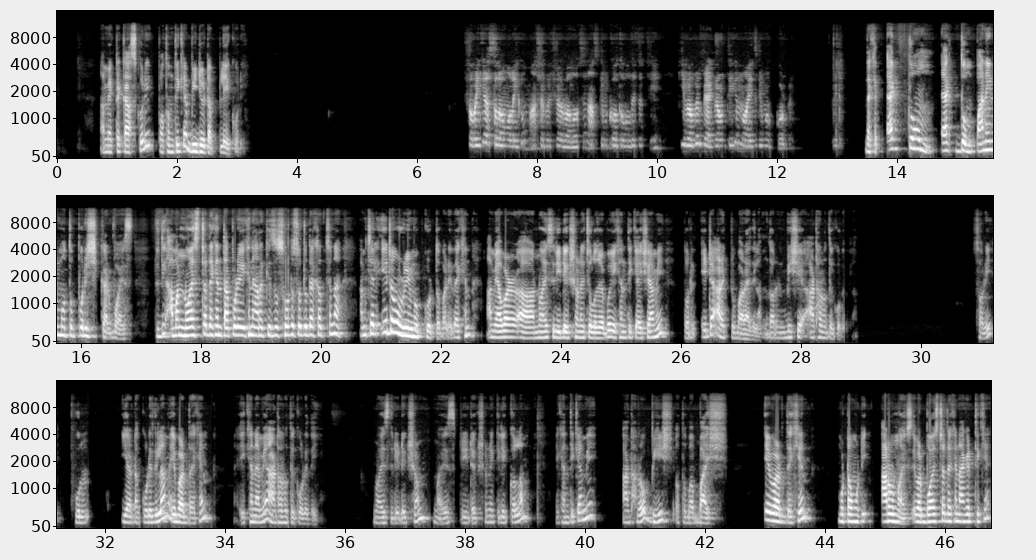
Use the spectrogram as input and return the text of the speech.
আমি একটা কাজ করি, প্রথম থেকে ভিডিওটা প্লে করি সবাইকে আসসালামু আলাইকুম আশা করি সবাই ভালো আছেন, আজকে আমি কথা বলতে চাচ্ছি, কীভাবে ব্যাকগ্রাউন্ড থেকে নয়েজ রিমুভ করবেন। দেখেন, একদম একদম পানির মতো পরিষ্কার ভয়েস যদি আমার নয়েজটা দেখেন, তারপরে এখানে আরও কিছু ছোট ছোট দেখাচ্ছে না, আমি চাইলে এটাও রিমুভ করতে পারি। দেখেন, আমি আবার নয়েজ রিডেকশনে চলে যাব, এখান থেকে এসে আমি, ধরেন এটা আরেকটু বাড়াই দিলাম। ধরেন বিশে আঠারোতে করে দিলাম। সরি ফুল ইয়াটা করে দিলাম। এবার দেখেন, এখানে আমি আঠারোতে করে দিই। নয়েজ রিডেকশন নয়েজ রিডেকশনে ক্লিক করলাম। এখান থেকে আমি আঠারো, বিশ অথবা বাইশ। এবার দেখেন মোটামুটি আরও নয়েজ এবার বয়সটা দেখেন আগের থেকে।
